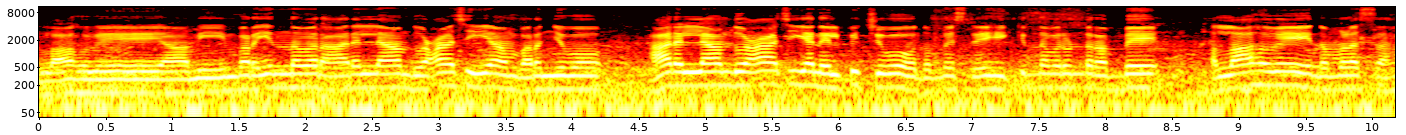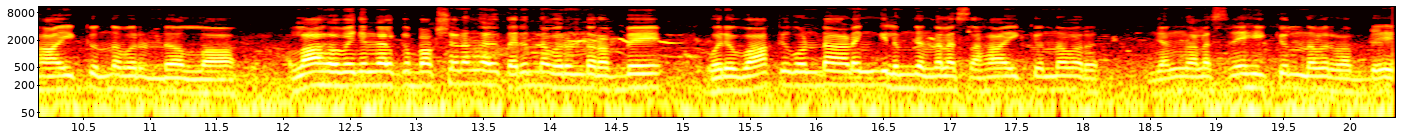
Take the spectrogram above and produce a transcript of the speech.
അള്ളാഹുവേ ആമീൻ പറയുന്നവർ ആരെല്ലാം ദുആ ചെയ്യാൻ പറഞ്ഞുവോ? ആരെല്ലാം ദുആ ചെയ്യാൻ ഏൽപ്പിച്ചുവോ? നമ്മെ സ്നേഹിക്കുന്നവരുണ്ട് റബ്ബേ. അള്ളാഹുവേ നമ്മളെ സഹായിക്കുന്നവരുണ്ട് അല്ലാ. അള്ളാഹുവേ ഞങ്ങൾക്ക് ഭക്ഷണങ്ങൾ തരുന്നവരുണ്ട് റബ്ബേ. ഒരു വാക്ക് കൊണ്ടാണെങ്കിലും ഞങ്ങളെ സഹായിക്കുന്നവർ ഞങ്ങളെ സ്നേഹിക്കുന്നവർ റബ്ബേ.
